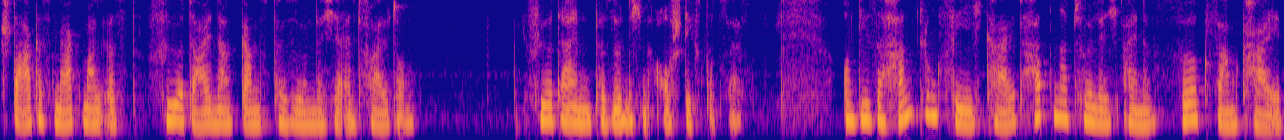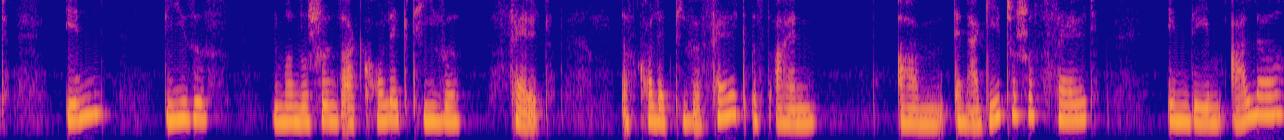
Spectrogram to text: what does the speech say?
starkes Merkmal ist für deine ganz persönliche Entfaltung, für deinen persönlichen Aufstiegsprozess. Und diese Handlungsfähigkeit hat natürlich eine Wirksamkeit in dieses, wie man so schön sagt, kollektive Feld. Das kollektive Feld ist ein ähm, energetisches Feld, in dem alle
